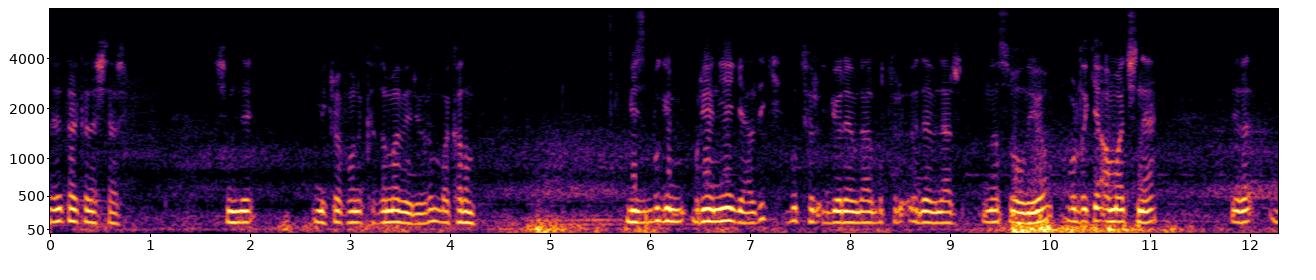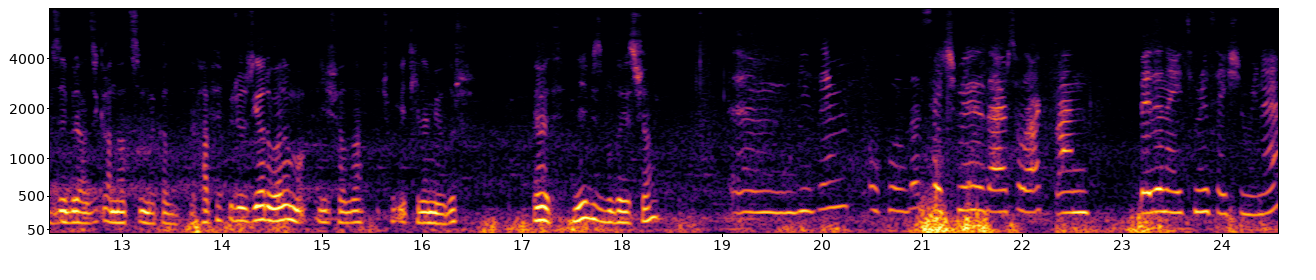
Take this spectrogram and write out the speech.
Evet arkadaşlar. Şimdi mikrofonu kızıma veriyorum. Bakalım Biz bugün buraya niye geldik? Bu tür görevler, bu tür ödevler nasıl oluyor? Buradaki amaç ne? Bize birazcık anlatsın bakalım. Hafif bir rüzgar var ama inşallah çok etkilemiyordur. Evet, niye biz buradayız şu an? Ee, Bizim okulda seçmeli ders olarak ben beden eğitimini seçtim yine.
